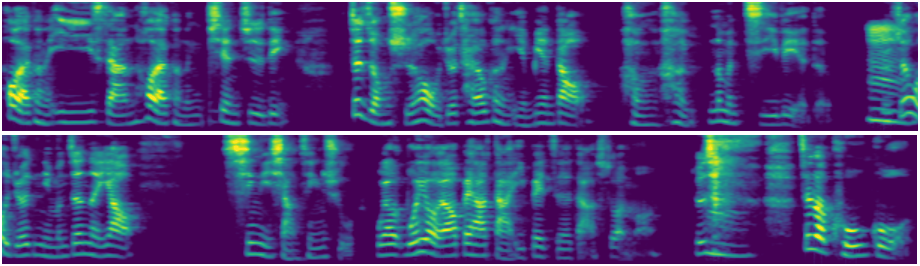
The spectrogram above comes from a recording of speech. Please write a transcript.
后来可能一一三，后来可能限制令，这种时候我觉得才有可能演变到很很那么激烈的。嗯，所以我觉得你们真的要。心里想清楚，我要我有要被他打一辈子的打算吗？就是、嗯、这个苦果，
